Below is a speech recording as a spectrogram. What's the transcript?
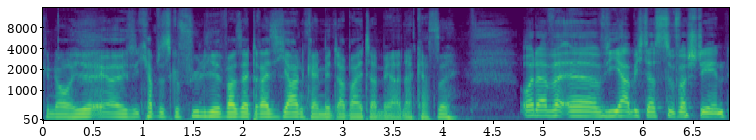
Genau. Hier, also ich habe das Gefühl, hier war seit 30 Jahren kein Mitarbeiter mehr an der Kasse. Oder äh, wie habe ich das zu verstehen?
